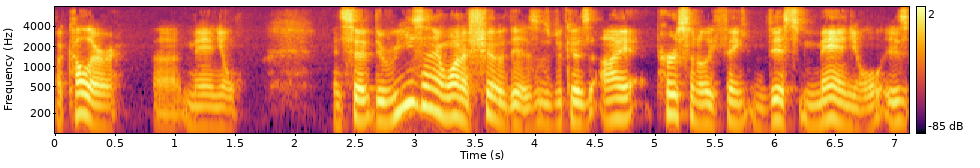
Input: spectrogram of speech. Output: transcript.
a color uh, manual and so the reason I want to show this is because I personally think this manual is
